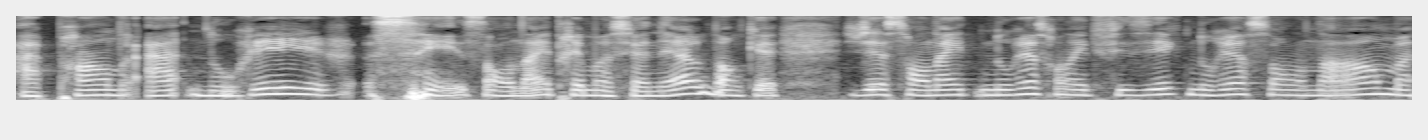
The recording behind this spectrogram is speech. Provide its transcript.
apprendre à nourrir son être émotionnel. Donc, euh, son être, nourrir son être physique, nourrir son âme,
